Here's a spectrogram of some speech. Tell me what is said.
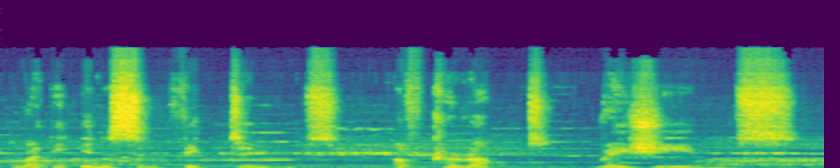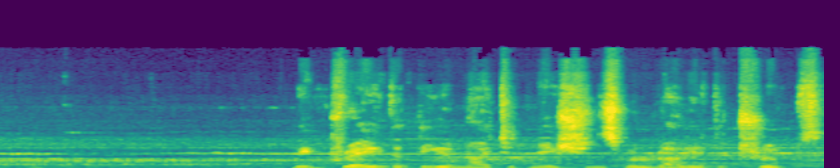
who are the innocent victims of corrupt regimes. We pray that the United Nations will rally the troops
